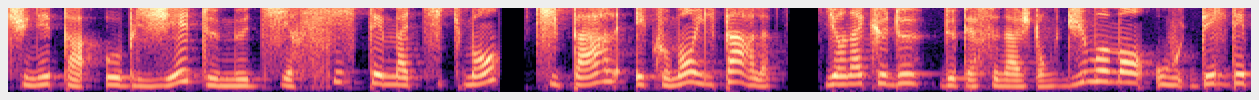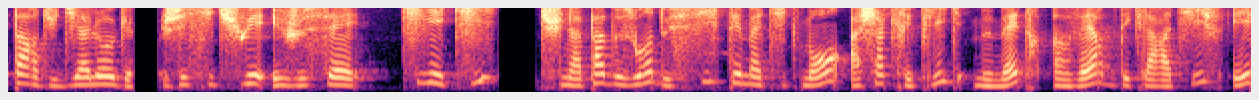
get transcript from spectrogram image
tu n'es pas obligé de me dire systématiquement qui parle et comment il parle. Il y en a que deux, deux personnages. Donc du moment où, dès le départ du dialogue, j'ai situé et je sais qui est qui, tu n'as pas besoin de systématiquement, à chaque réplique, me mettre un verbe déclaratif et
